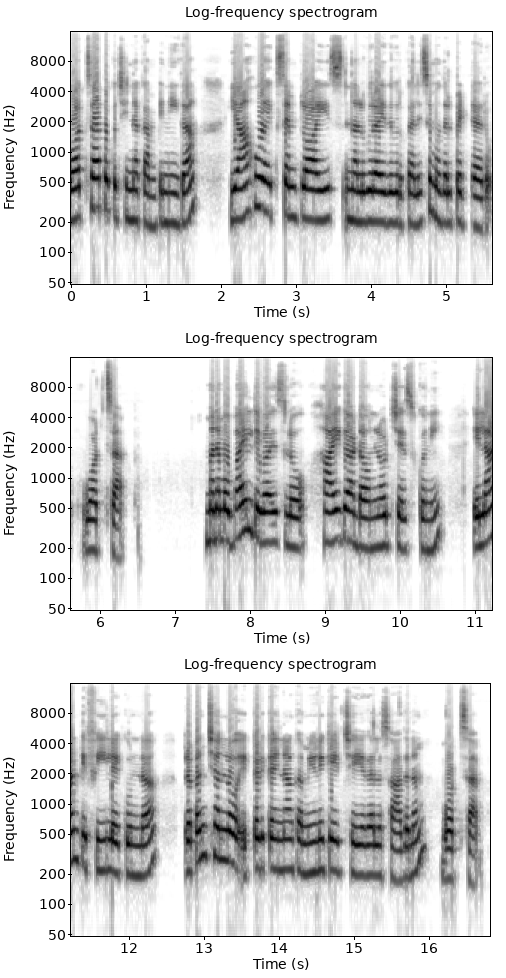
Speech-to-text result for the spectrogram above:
వాట్సాప్ ఒక చిన్న కంపెనీగా యాహూ ఎక్స్ ఎంప్లాయీస్ నలుగురు ఐదుగురు కలిసి మొదలుపెట్టారు వాట్సాప్ మన మొబైల్ డివైస్లో హాయిగా డౌన్లోడ్ చేసుకొని ఎలాంటి ఫీ లేకుండా ప్రపంచంలో ఎక్కడికైనా కమ్యూనికేట్ చేయగల సాధనం వాట్సాప్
